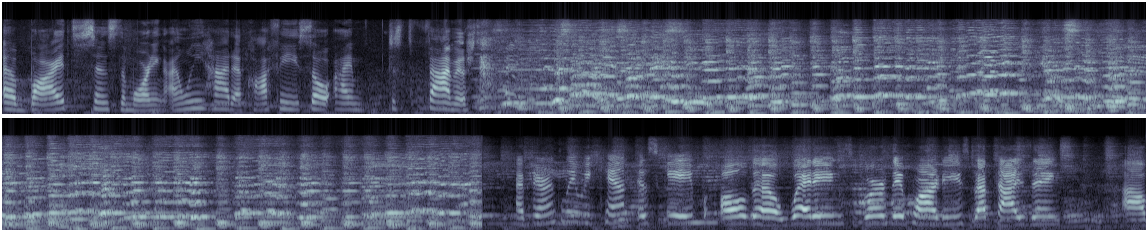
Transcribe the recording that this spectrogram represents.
a bite since the morning. I only had a coffee, so I'm just famished. Apparently, we can't escape all the weddings, birthday parties, baptizings. Uh,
